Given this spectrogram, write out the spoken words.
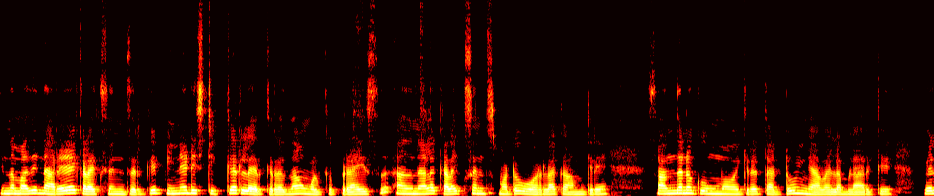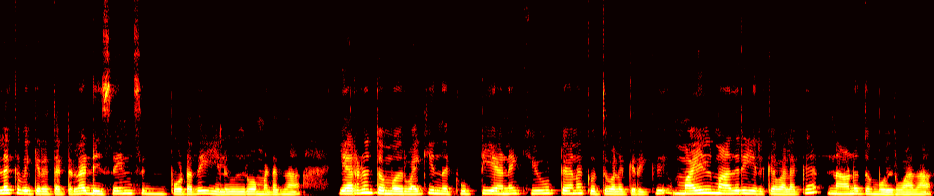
இந்த மாதிரி நிறைய கலெக்ஷன்ஸ் இருக்குது பின்னாடி ஸ்டிக்கரில் இருக்கிறது தான் உங்களுக்கு ப்ரைஸு அதனால கலெக்ஷன்ஸ் மட்டும் ஓரலாக காமிக்கிறேன். சந்தன குங்குமம் வைக்கிற தட்டும் இங்கே அவைலபிளாக இருக்குது விளக்கு வைக்கிற தட்டெல்லாம் டிசைன்ஸ் போட்டதே எழுபது ரூபா மட்டும்தான். இரநூத்தொம்பது ரூபாய்க்கு இந்த குட்டியான க்யூட்டான குத்து விளக்கு இருக்குது மயில் மாதிரி இருக்க விளக்கு நானூற்றம்பது ரூபா தான்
